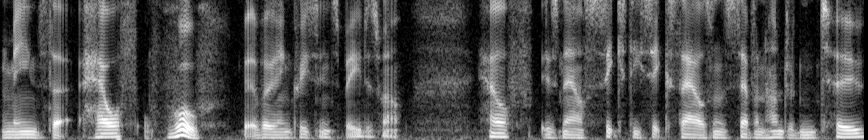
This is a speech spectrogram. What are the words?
Means that health, whoa, bit of an increase in speed as well. Health is now 66,702.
